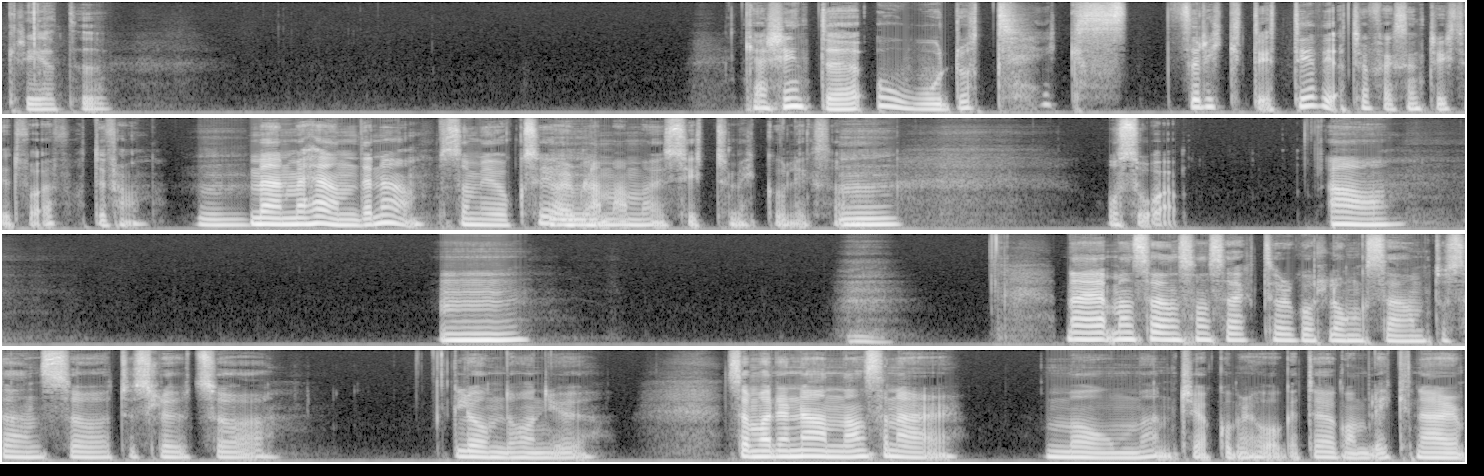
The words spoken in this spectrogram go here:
kreativ? Kanske inte ord och text riktigt. Det vet jag faktiskt inte riktigt var jag fått ifrån. Mm. Men med händerna, som jag också gör Mm. ibland. Mamma har ju sytt mycket och, liksom, Mm. och så. Ja. Mm. Mm. Nej, men sen som sagt har det gått långsamt och sen så till slut så glömde hon ju. Sen var det en annan sån här moment, jag kommer ihåg ett ögonblick när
